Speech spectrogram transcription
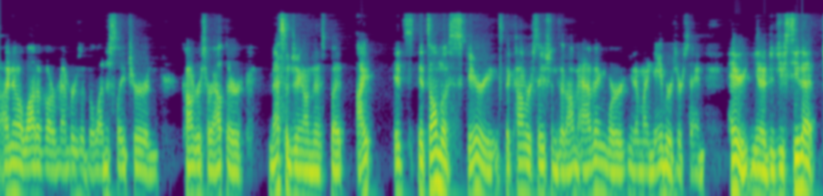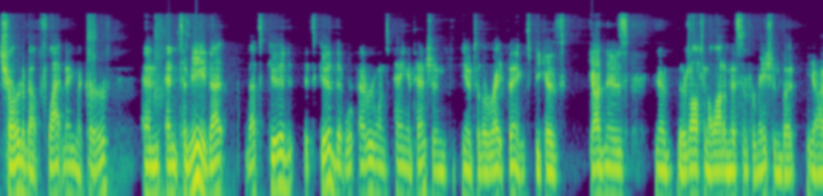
I know a lot of our members of the legislature and Congress are out there messaging on this, but I. It's it's almost scary the conversations that I'm having where you know my neighbors are saying, hey you know did you see that chart about flattening the curve and and to me that that's good. It's good that everyone's paying attention you know to the right things because god knows you know there's often a lot of misinformation but you know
